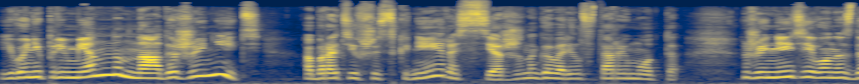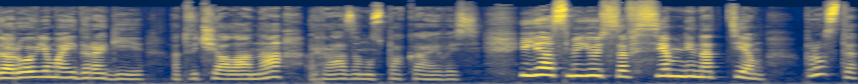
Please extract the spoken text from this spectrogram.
Его непременно надо женить», Обратившись к ней, рассерженно говорил старый Мотто. «Жените его на здоровье, мои дорогие», — отвечала она, разом успокаиваясь. «И я смеюсь совсем не над тем. Просто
